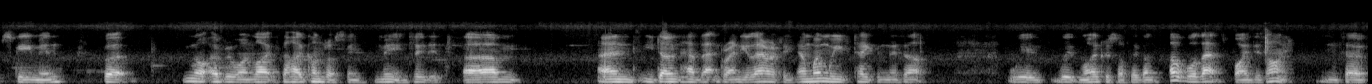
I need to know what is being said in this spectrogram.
scheme in, but not everyone likes the high contrast scheme, me included. Um, and you don't have that granularity. And when we've taken this up with with Microsoft, they've gone, oh well, that's by design. And so,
